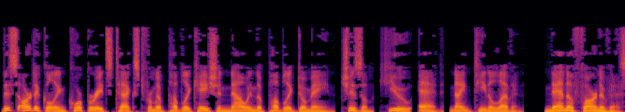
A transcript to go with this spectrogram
This article incorporates text from a publication now in the public domain, Chisholm, Hugh, ed. 1911. Nana Farnavis.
